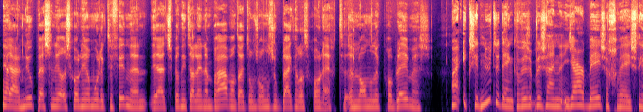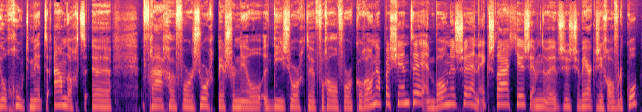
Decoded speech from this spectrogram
Ja. ja. nieuw personeel is gewoon heel moeilijk te vinden. En ja, het speelt niet alleen in Brabant. Uit ons onderzoek blijkt dat het gewoon echt een landelijk probleem is. Maar ik zit nu te denken, we, we zijn een jaar bezig geweest, heel goed, met aandacht eh, vragen voor zorgpersoneel. Die zorgde vooral voor coronapatiënten en bonussen en extraatjes. En eh, ze, ze werken zich over de kop.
